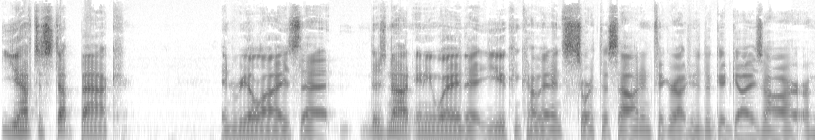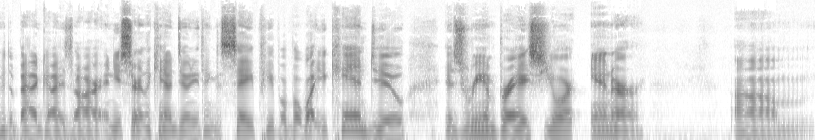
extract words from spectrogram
you have to step back and realize that there's not any way that you can come in and sort this out and figure out who the good guys are or who the bad guys are. And you certainly can't do anything to save people. But what you can do is re embrace your inner um,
